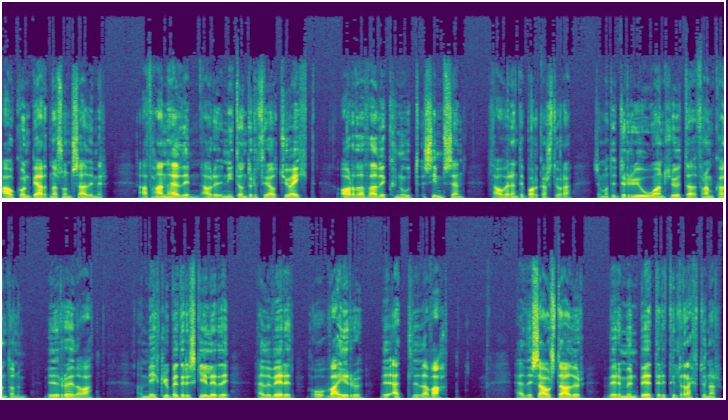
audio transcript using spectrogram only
Hákon Bjarnason saði mér að hann hefði árið 1931 orðað það við Knút Simsen þáverandi borgarstjóra sem átti drjúan hlutað framkvæmdunum við Rauðavatn að miklu betri skilirði hefðu verið og væru við elliða vatn. Hefði sástaður verið mun betri til ræktunar.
